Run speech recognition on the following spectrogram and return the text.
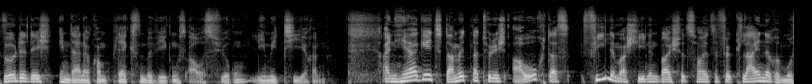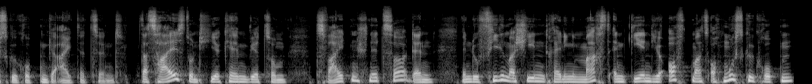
würde dich in deiner komplexen Bewegungsausführung limitieren. Einhergeht damit natürlich auch, dass viele Maschinen beispielsweise für kleinere Muskelgruppen geeignet sind. Das heißt, und hier kämen wir zum zweiten Schnitzer, denn wenn du viel Maschinentraining machst, entgehen dir oftmals auch Muskelgruppen,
